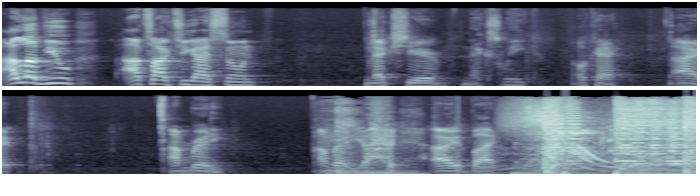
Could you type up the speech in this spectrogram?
I love you. I'll talk to you guys soon next year, next week. Okay. All right. I'm ready. I'm ready. All right. All right. Bye.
